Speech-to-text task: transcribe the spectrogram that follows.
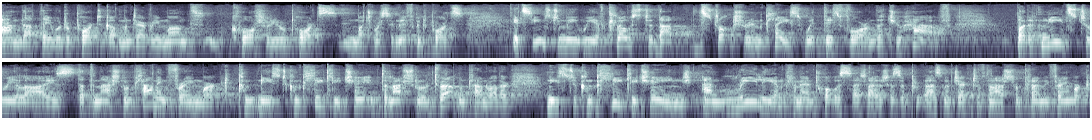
and that they would report to government every month, quarterly reports, much more significant reports. It seems to me we have close to that structure in place with this forum that you have. But it needs to realise that the national planning framework needs to completely change, the national development plan rather, needs to completely change and really implement what was set out as, a, as an objective of the national planning framework,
